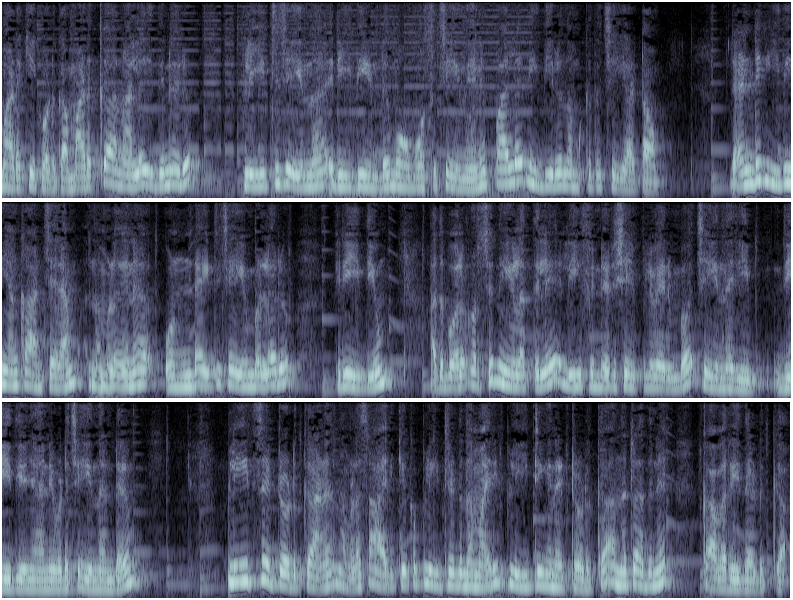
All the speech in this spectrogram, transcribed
മടക്കി കൊടുക്കാം. മടക്കുക പറഞ്ഞാൽ ഇതിനൊരു പ്ലീറ്റ് ചെയ്യുന്ന രീതിയുണ്ട് മോമോസ് ചെയ്യുന്നതിന്. പല രീതിയിലും നമുക്കിത് ചെയ്യാം കേട്ടോ രണ്ട് രീതി ഞാൻ കാണിച്ചു തരാം. നമ്മളിങ്ങനെ ഉണ്ടായിട്ട് ചെയ്യുമ്പോഴുള്ള ഒരു രീതിയും അതുപോലെ കുറച്ച് നീളത്തിൽ ലീഫിന്റെ ഒരു ഷേപ്പിൽ വരുമ്പോൾ ചെയ്യുന്ന രീതിയും ഞാനിവിടെ ചെയ്യുന്നുണ്ട്. പ്ലീറ്റ്സ് ഇട്ട് കൊടുക്കുകയാണ് നമ്മളെ സാരിക്കൊക്കെ പ്ലീറ്റ് ഇടുന്ന മാതിരി പ്ലീറ്റ് ഇങ്ങനെ ഇട്ട് കൊടുക്കുക. എന്നിട്ട് അതിന് കവർ ചെയ്തെടുക്കുക.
